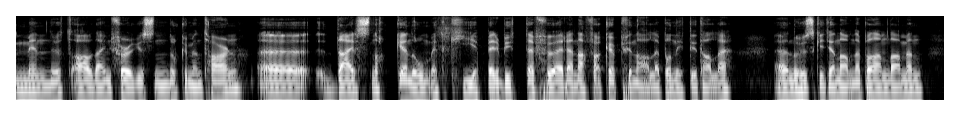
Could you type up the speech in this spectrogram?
minutter av den Ferguson-dokumentaren, uh, der snakker han om et keeperbytte før en FA Cup-finale på 90-tallet. Uh, nå husker jeg ikke navnet på dem, da, men eh,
